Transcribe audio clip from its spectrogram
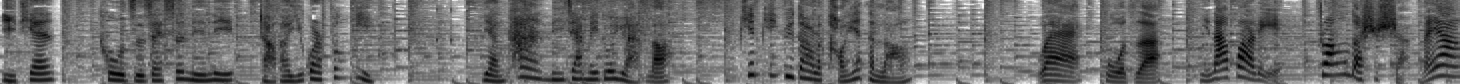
一天，兔子在森林里找到一罐蜂蜜，眼看离家没多远了，偏偏遇到了讨厌的狼。喂，兔子，你那罐里装的是什么呀？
